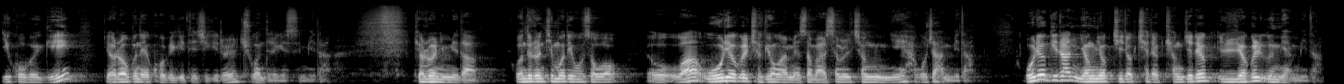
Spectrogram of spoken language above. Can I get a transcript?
이 고백이 여러분의 고백이 되시기를 축원드리겠습니다. 결론입니다. 오늘은 디모데후서와 오력을 적용하면서 말씀을 정리하고자 합니다. 오력이란 영역, 지력, 체력, 경제력, 인력을 의미합니다.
